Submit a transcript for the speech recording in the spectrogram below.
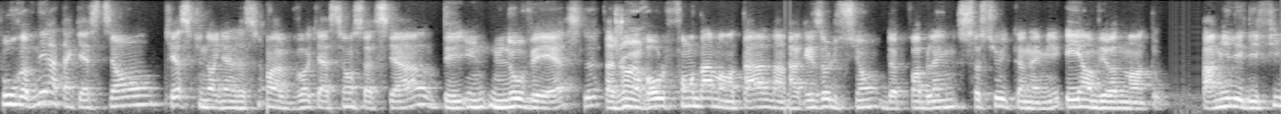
pour revenir à ta question, qu'est-ce qu'une organisation à vocation sociale? C'est une, une, OVS. Là. Ça joue un rôle fondamental dans la résolution de problèmes socio-économiques et environnementaux. Parmi les défis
